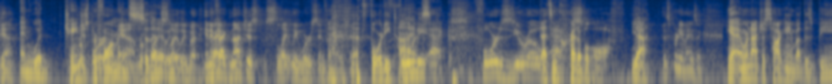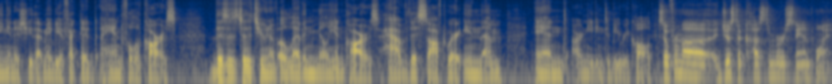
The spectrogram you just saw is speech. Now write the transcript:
Yeah. and would change its performance yeah, so that it would slightly better. And in right. fact, not just slightly worse information. Forty times. Forty x. Four zero. That's incredible. Off. Yeah. It's pretty amazing. Yeah, and we're not just talking about this being an issue that maybe affected a handful of cars. This is to the tune of 11 million cars have this software in them and are needing to be recalled. So, from a just a customer standpoint,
